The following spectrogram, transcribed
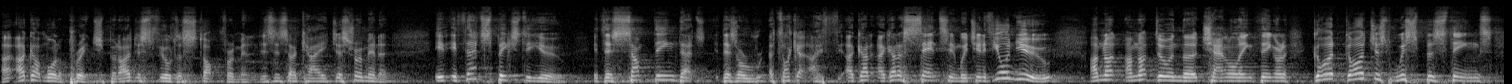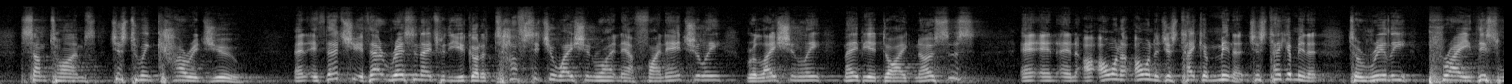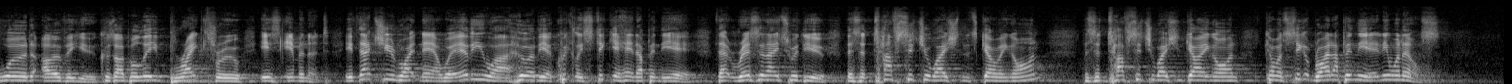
I, I got more to preach, but I just feel to stop for a minute. Is this okay? Just for a minute. If, if that speaks to you, if there's something that's there's a it's like a, I, I got I got a sense in which and if you're new I'm not I'm not doing the channeling thing or God God just whispers things sometimes just to encourage you. And if that's you, if that resonates with you you've got a tough situation right now financially relationally maybe a diagnosis and, and, and I, I want to just take a minute, just take a minute to really pray this word over you because I believe breakthrough is imminent. If that's you right now, wherever you are, whoever you are, quickly stick your hand up in the air. That resonates with you, there's a tough situation that's going on. There's a tough situation going on. Come on, stick it right up in the air. Anyone else?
